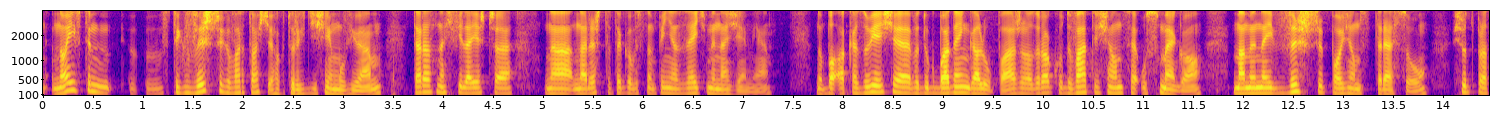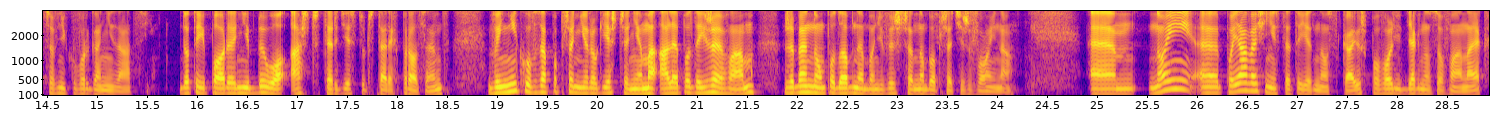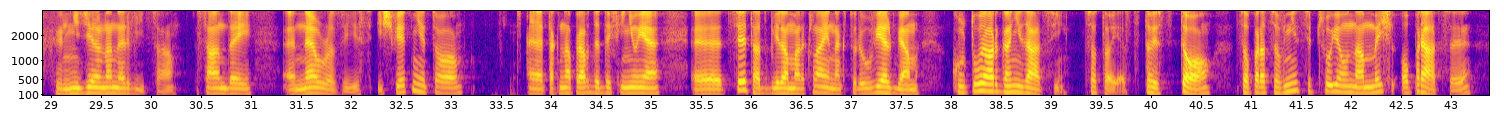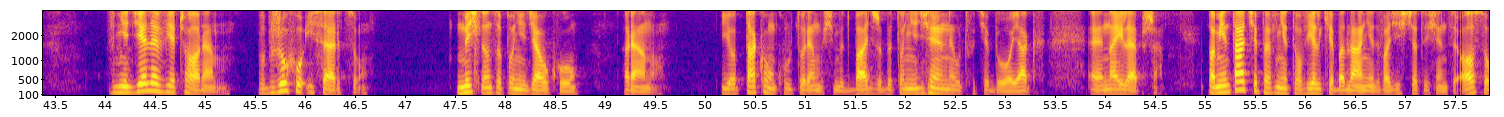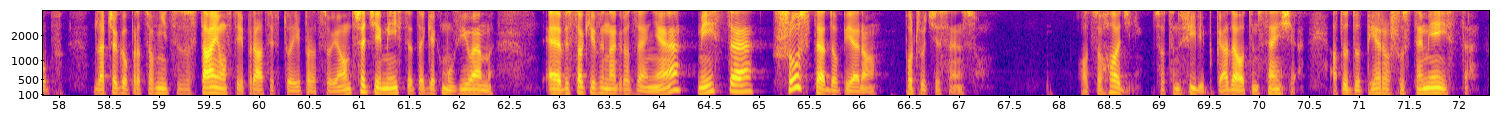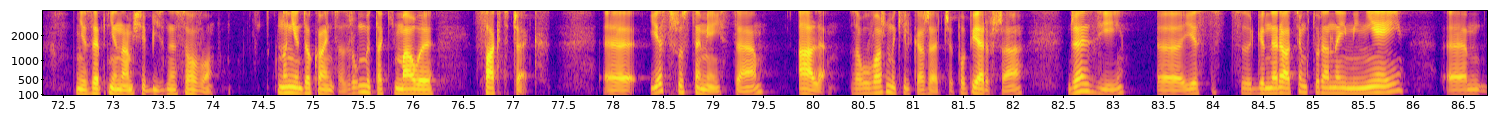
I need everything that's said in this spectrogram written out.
No i w, tym, w tych wyższych wartościach, o których dzisiaj mówiłem, teraz na chwilę jeszcze na, na resztę tego wystąpienia zejdźmy na ziemię. No bo okazuje się według badań Galupa, że od roku 2008 mamy najwyższy poziom stresu wśród pracowników organizacji. Do tej pory nie było aż 44%. Wyników za poprzedni rok jeszcze nie ma, ale podejrzewam, że będą podobne bądź wyższe, no bo przecież wojna. No i e, pojawia się niestety jednostka, już powoli diagnozowana, jak niedzielna nerwica, Sunday e, Neurosis i świetnie to e, tak naprawdę definiuje cytat Billa Markleina, który uwielbiam. Kultura organizacji. Co to jest? To jest to, co pracownicy czują na myśl o pracy w niedzielę wieczorem, w brzuchu i sercu, myśląc o poniedziałku rano. I o taką kulturę musimy dbać, żeby to niedzielne uczucie było jak e, najlepsze. Pamiętacie pewnie to wielkie badanie 20 tysięcy osób, dlaczego pracownicy zostają w tej pracy, w której pracują. Trzecie miejsce, tak jak mówiłem, e, wysokie wynagrodzenie. Miejsce szóste dopiero poczucie sensu. O co chodzi? Co ten Filip gada o tym sensie? A to dopiero szóste miejsce. Nie zepnie nam się biznesowo. No nie do końca. Zróbmy taki mały fact check. E, Jest szóste miejsce, ale zauważmy kilka rzeczy. Po pierwsze, Gen Z e, jest generacją, która najmniej,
